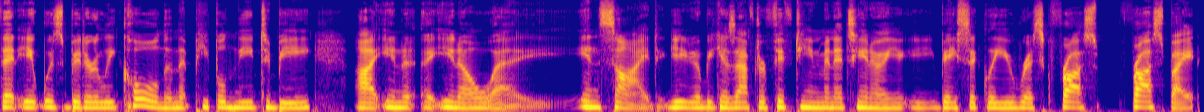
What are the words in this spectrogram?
that it was bitterly cold and that people need to be uh, in, uh, you know, uh, inside, you know, because after 15 minutes, you know, you, you basically you risk frost frostbite.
